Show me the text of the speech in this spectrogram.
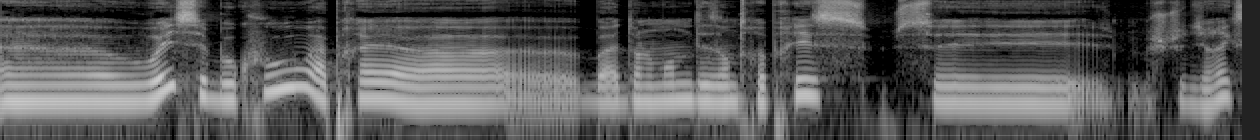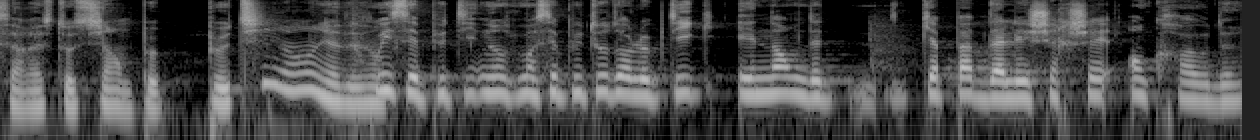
euh, oui, c'est beaucoup. Après, euh, bah, dans le monde des entreprises, c'est, je te dirais que ça reste aussi un peu petit. Hein. Il y a des oui, c'est petit. Non, moi, c'est plutôt dans l'optique énorme d'être capable d'aller chercher en crowd.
